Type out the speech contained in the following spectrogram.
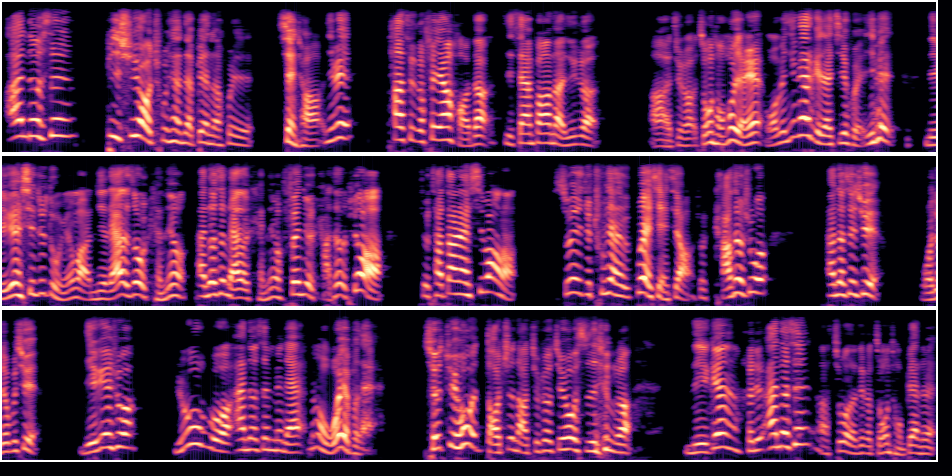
安德森必须要出现在辩论会现场，因为他是个非常好的第三方的一个啊这个总统候选人，我们应该给他机会。因为里根心知肚明嘛，你来了之后，肯定安德森来了，肯定分这个卡特的票啊，就他当然希望了，所以就出现个怪现象，说卡特说安德森去，我就不去。里根说。如果安德森没来，那么我也不来，所以最后导致呢，就说最后是这个里根和这个安德森啊做了这个总统辩论，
